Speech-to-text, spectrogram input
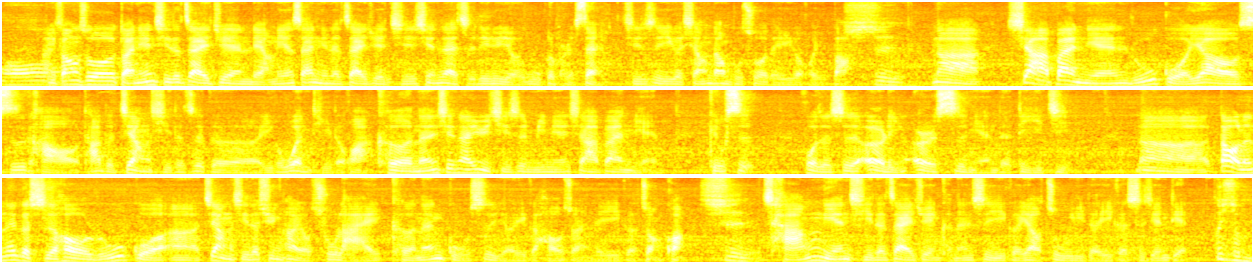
哦，比方说短年期的债券，两年、三年的债券，其实现在殖利率有五个 percent，其实是一个相当不错的一个回报。是。那下半年如果要思考它的降息的这个一个问题的话，可能现在预期是明年下半年 Q 四，或者是二零二四年的第一季。那到了那个时候，如果呃降息的讯号有出来，可能股市有一个好转的一个状况。是长年期的债券可能是一个要注意的一个时间点。为什么？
